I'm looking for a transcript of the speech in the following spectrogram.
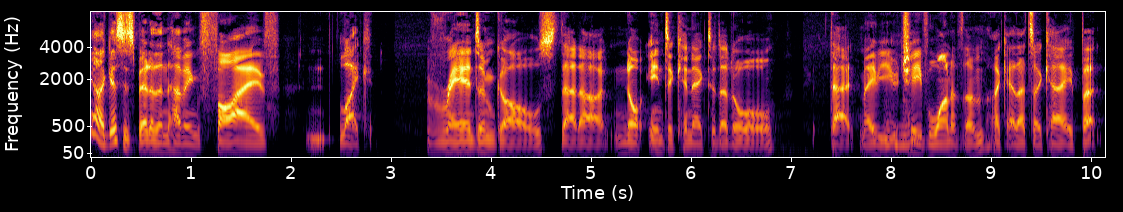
Yeah, I guess it's better than having five like random goals that are not interconnected at all. That maybe you achieve one of them. Okay, that's okay. But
